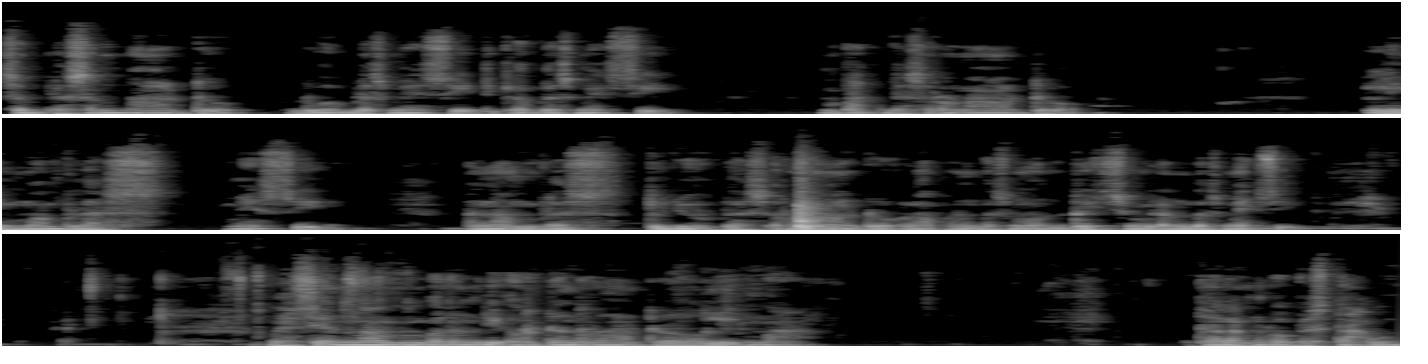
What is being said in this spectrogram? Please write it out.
11 Ronaldo 12 Messi 13 Messi 14 Ronaldo 15 Messi 16 17 Ronaldo 18 Modric 19 Messi Messi 6 Ballon d'Or dan Ronaldo 5 dalam 12 tahun.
